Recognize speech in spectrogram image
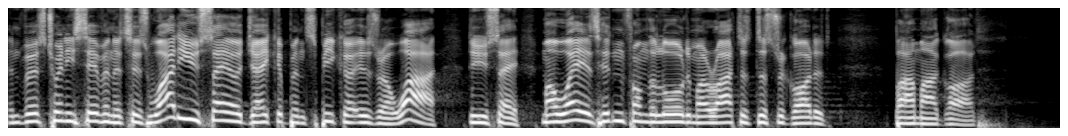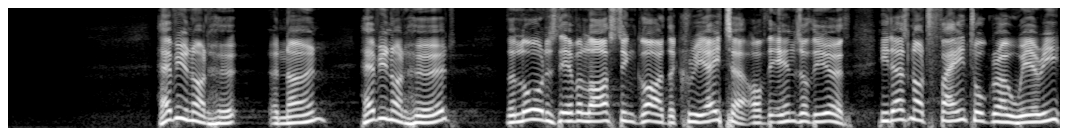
in verse 27, it says, Why do you say, O Jacob, and speak, O Israel? Why do you say, My way is hidden from the Lord, and my right is disregarded by my God? Have you not heard, uh, known? Have you not heard? The Lord is the everlasting God, the creator of the ends of the earth. He does not faint or grow weary.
